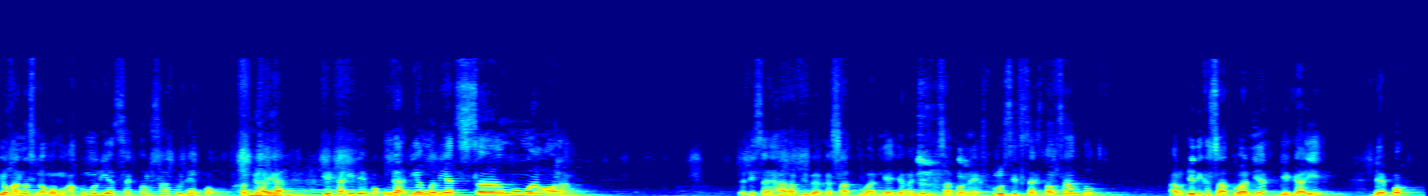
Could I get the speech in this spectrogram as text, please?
Yohanes nggak ngomong, aku melihat sektor satu Depok, enggak ya, GKI Depok, enggak dia melihat semua orang. Jadi saya harap juga kesatuannya jangan jadi kesatuan eksklusif sektor satu, harus jadi kesatuannya GKI Depok,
